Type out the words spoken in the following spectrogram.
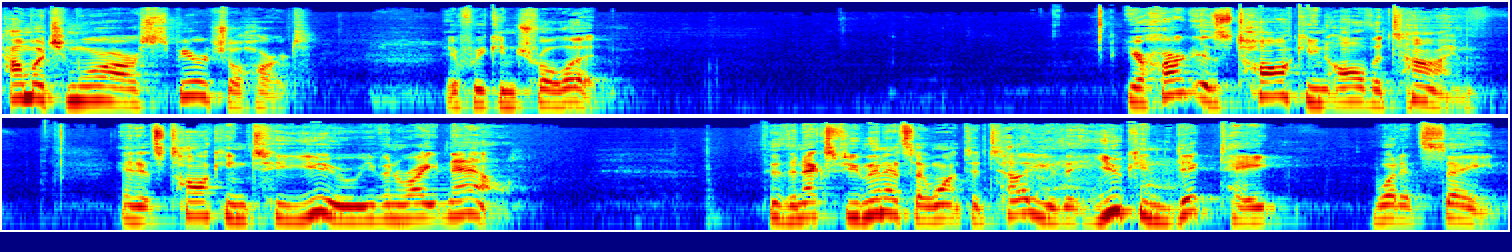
How much more our spiritual heart, if we control it? Your heart is talking all the time, and it's talking to you even right now. Through the next few minutes, I want to tell you that you can dictate what it's saying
